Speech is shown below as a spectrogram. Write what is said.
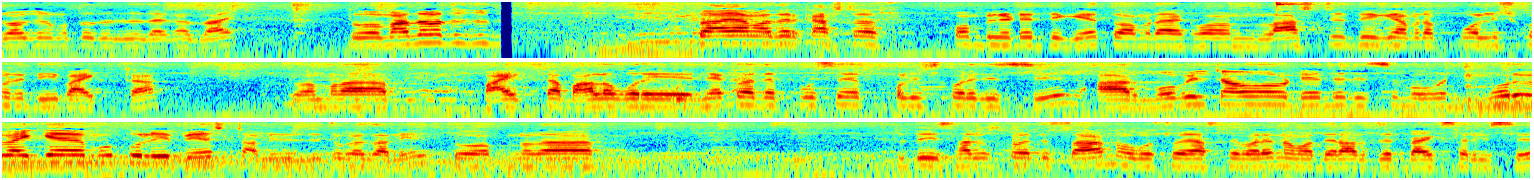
জগের মতো দেখা যায়। তো মাঝে মাঝে যদি প্রায় আমাদের কাজটা কমপ্লিটের দিকে, তো আমরা এখন লাস্টের দিকে আমরা পলিশ করে দিই বাইকটা। তো আমরা বাইকটা ভালো করে নেকড়াতে পুষে পলিশ করে দিচ্ছি, আর মোবিলটাও ডেঁধে দিচ্ছি মোবিল। ভরি বাইকে মুতুলি বেস্ট আমি যেটুকু জানি, তো আপনারা যদি সার্ভিস করাতে চান, অবশ্যই আসতে পারেন আমাদের আরজেড বাইক সার্ভিসে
